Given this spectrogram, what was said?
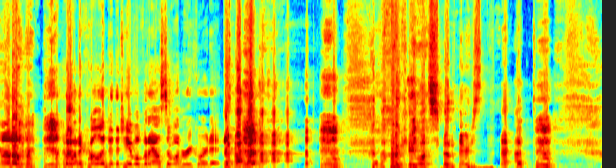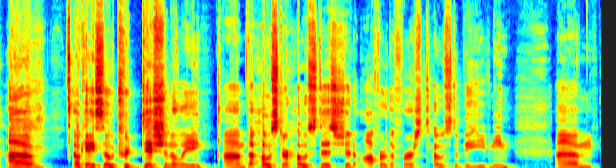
Oh, I want to crawl under the table, but I also want to record it. okay, well, so there's that. Um, okay, so traditionally, um, the host or hostess should offer the first toast of the evening. Um,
